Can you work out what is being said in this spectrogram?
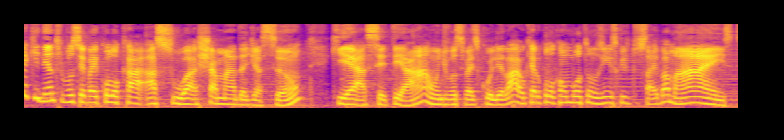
E aqui dentro você vai colocar a sua chamada de ação, que é a CTA, onde você vai escolher lá, eu quero colocar um botãozinho escrito saiba mais,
